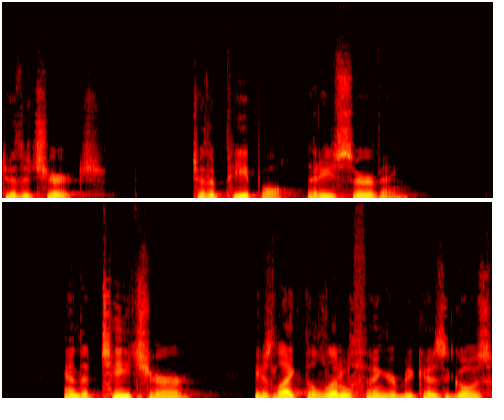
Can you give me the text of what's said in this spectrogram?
to the church, to the people that he's serving. And the teacher is like the little finger because it goes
